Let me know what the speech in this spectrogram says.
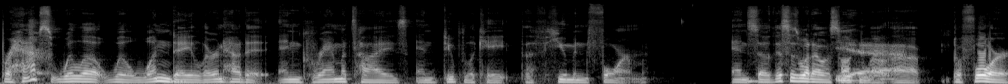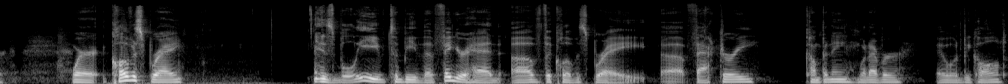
perhaps Willa will one day learn how to engrammatize and duplicate the human form. And so this is what I was talking yeah. about uh, before, where Clovis Bray is believed to be the figurehead of the Clovis Bray uh, factory company, whatever it would be called.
